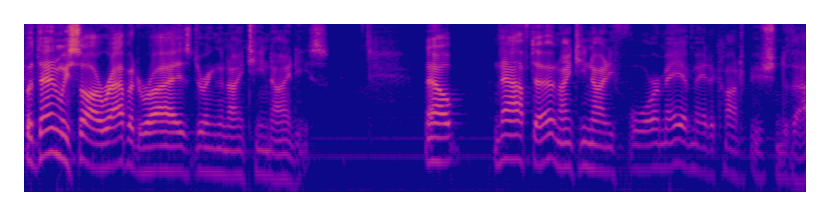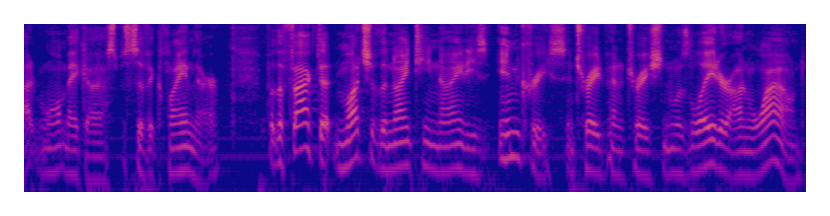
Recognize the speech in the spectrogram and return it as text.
But then we saw a rapid rise during the 1990s. Now, NAFTA, 1994, may have made a contribution to that. We won't make a specific claim there. But the fact that much of the 1990s increase in trade penetration was later unwound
